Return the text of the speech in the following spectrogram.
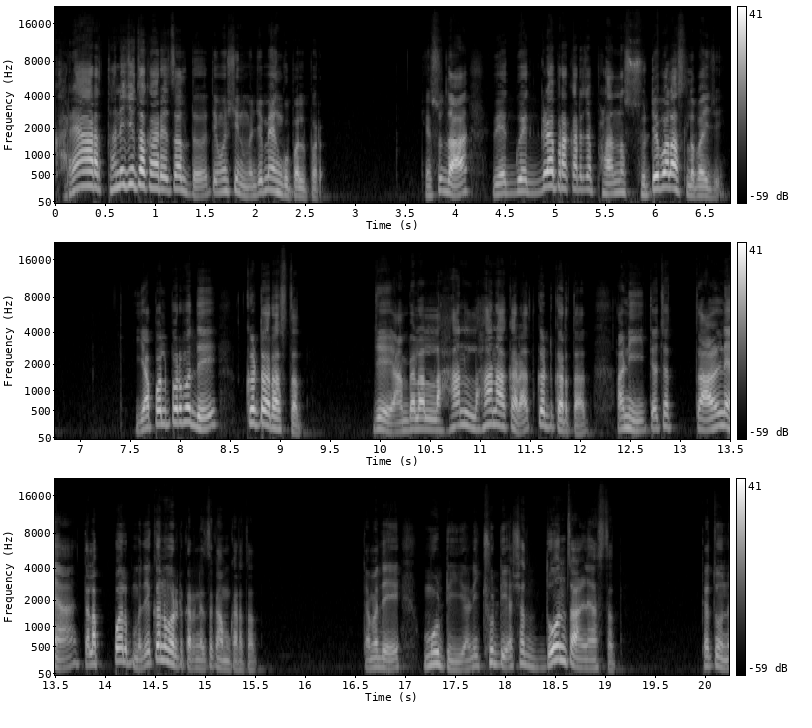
खऱ्या अर्थाने जिथं कार्य चालतं ते मशीन म्हणजे मँगो पल्पर हे सुद्धा वेगवेगळ्या प्रकारच्या फळांना सुटेबल असलं पाहिजे. या पल्परमध्ये कटर असतात जे आंब्याला लहान लहान आकारात कट करतात आणि त्याच्या चाळण्या त्याला पल्पमध्ये कन्वर्ट करण्याचं काम करतात. त्यामध्ये मोठी आणि छोटी अशा दोन चाळण्या असतात. त्यातून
